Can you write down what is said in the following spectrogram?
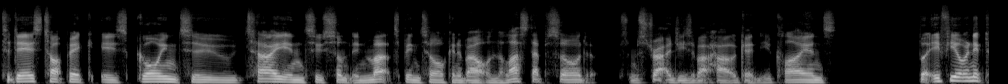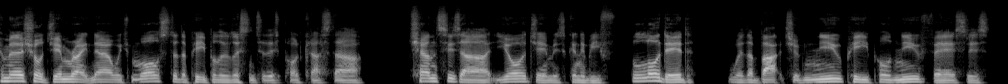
today's topic is going to tie into something Matt's been talking about on the last episode some strategies about how to get new clients. But if you're in a commercial gym right now, which most of the people who listen to this podcast are, chances are your gym is going to be flooded with a batch of new people, new faces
